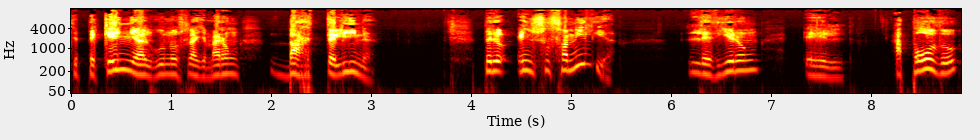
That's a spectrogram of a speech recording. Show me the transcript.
De pequeña algunos la llamaron Bartelina, pero en su familia le dieron el apodo,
